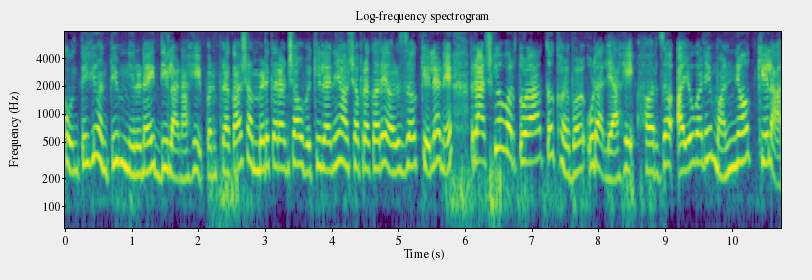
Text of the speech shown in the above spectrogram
कोणतेही अंतिम निर्णय दिला नाही. पण प्रकाश आंबेडकरांच्या वकिलाने अशा प्रकारे अर्ज केल्याने राजकीय वर्तुळात खळबळ उडाली आहे. हा अर्ज आयोगाने मान्य केला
